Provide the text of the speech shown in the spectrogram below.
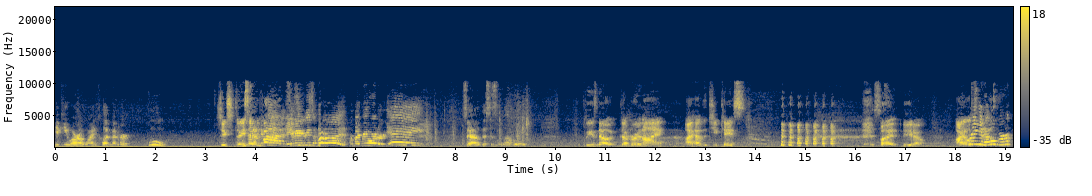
If you are a wine club member, woo, Sixty-three seventy-five, baby. 63.75 for my reorder. Yay! So this is lovely. Please note, Debra and I, I have the cheap taste. But you know, I also Bring it over.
